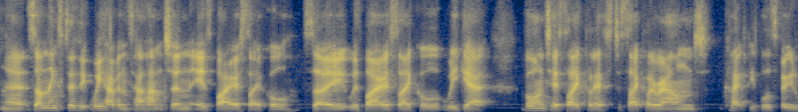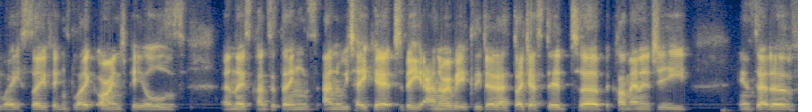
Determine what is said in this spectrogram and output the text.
Uh, something specific we have in Southampton is BioCycle. So with BioCycle, we get volunteer cyclists to cycle around, collect people's food waste, so things like orange peels and those kinds of things, and we take it to be anaerobically digested to become energy instead of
